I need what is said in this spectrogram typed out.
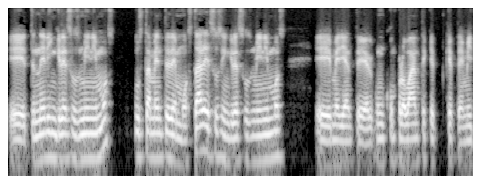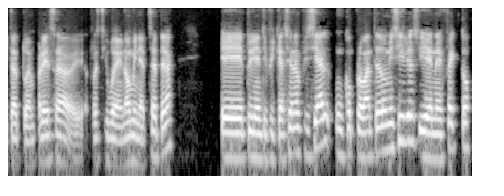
eh, tener ingresos mínimos, justamente demostrar esos ingresos mínimos eh, mediante algún comprobante que, te emita tu empresa, eh, recibo de nómina, etcétera. tu identificación oficial, un comprobante de domicilios y en efecto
